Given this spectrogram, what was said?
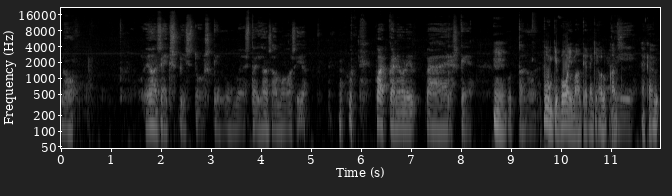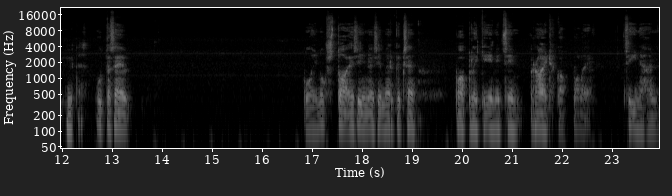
No, olihan Sex Pistolskin mun mielestä ihan sama asia. Vaikka ne oli vähän härskejä. Mm. Mutta, noin, Punkin voima on tietenkin ollut kanssa Niin. ehkä y- yhteensä. mutta se voi nostaa esiin esimerkiksi se Public Imagein Ride-kappaleen. Siinähän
